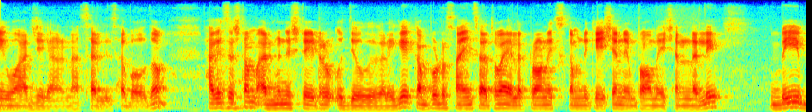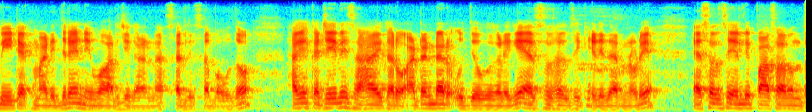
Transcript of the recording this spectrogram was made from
ನೀವು ಅರ್ಜಿಗಳನ್ನು ಸಲ್ಲಿಸಬಹುದು. ಹಾಗೆ ಸಿಸ್ಟಮ್ ಅಡ್ಮಿನಿಸ್ಟ್ರೇಟರ್ ಉದ್ಯೋಗಗಳಿಗೆ ಕಂಪ್ಯೂಟರ್ ಸೈನ್ಸ್ ಅಥವಾ ಎಲೆಕ್ಟ್ರಾನಿಕ್ಸ್ ಕಮ್ಯುನಿಕೇಷನ್ ಇನ್ಫಾರ್ಮೇಷನ್ನಲ್ಲಿ ಬಿ ಬಿ ಟೆಕ್ ಮಾಡಿದರೆ ನೀವು ಅರ್ಜಿಗಳನ್ನು ಸಲ್ಲಿಸಬಹುದು. ಹಾಗೆ ಕಚೇರಿ ಸಹಾಯಕರು ಅಟೆಂಡರ್ ಉದ್ಯೋಗಗಳಿಗೆ ಎಸ್ ಎಸ್ ಎಲ್ ಸಿ ಕೇಳಿದ್ದಾರೆ ನೋಡಿ. ಎಸ್ ಎಲ್ ಸಿಯಲ್ಲಿ ಪಾಸಾದಂಥ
